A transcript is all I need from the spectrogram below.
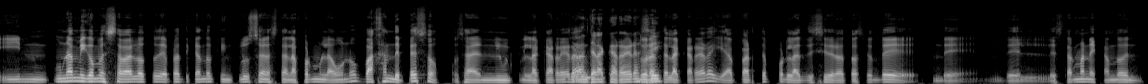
Y un amigo me estaba el otro día platicando que incluso hasta en la Fórmula 1 bajan de peso, o sea, en la carrera. Durante la carrera, Durante la carrera y aparte por la deshidratación de, de, del estar manejando en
